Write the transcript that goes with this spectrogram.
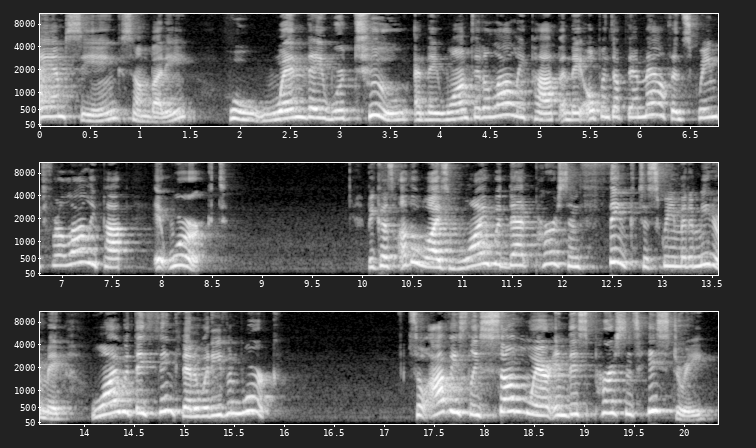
am seeing somebody who, when they were two and they wanted a lollipop and they opened up their mouth and screamed for a lollipop, it worked. Because otherwise, why would that person think to scream at a meter maid? Why would they think that it would even work? So, obviously, somewhere in this person's history,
